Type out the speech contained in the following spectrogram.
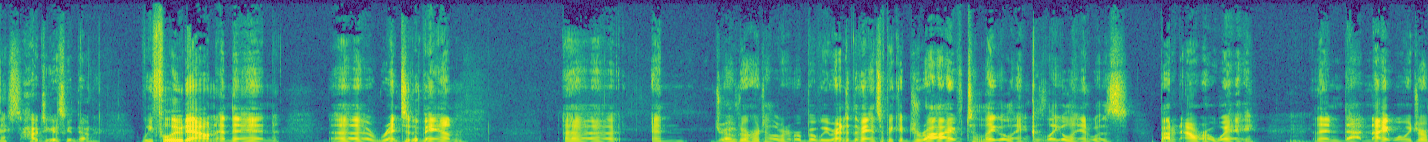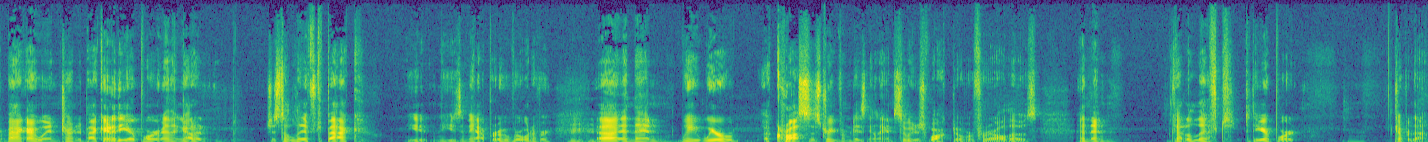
Nice. How'd you guys get down there? We flew down and then uh, rented a van uh, and drove to a hotel or whatever. But we rented the van so we could drive to Legoland because Legoland was about an hour away. And then that night when we drove back, I went and turned it back into the airport and then got it just a lift back u- using the app or Uber or whatever. Uh, and then we, we were across the street from Disneyland, so we just walked over for all those, and then got a lift to the airport. Covered that.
